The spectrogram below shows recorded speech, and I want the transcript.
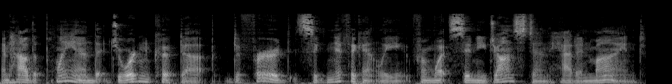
and how the plan that Jordan cooked up differed significantly from what Sidney Johnston had in mind.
